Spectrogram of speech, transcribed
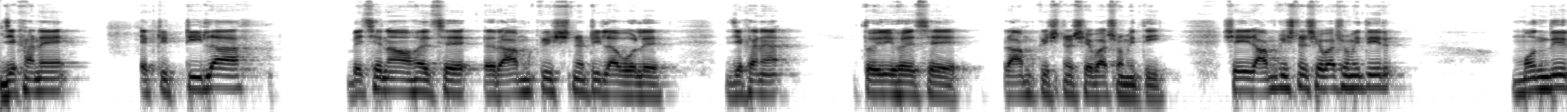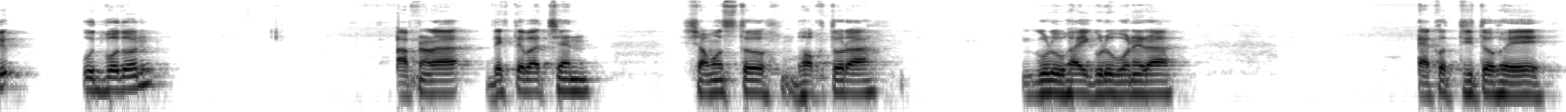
যেখানে একটি টিলা বেছে নেওয়া হয়েছে, রামকৃষ্ণ টিলা বলে, যেখানে তৈরি হয়েছে রামকৃষ্ণ সেবা সমিতি। সেই রামকৃষ্ণ সেবা সমিতির মন্দির উদ্বোধন আপনারা দেখতে পাচ্ছেন। সমস্ত ভক্তরা, গুরু ভাই, গুরু বোনেরা একত্রিত হয়ে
